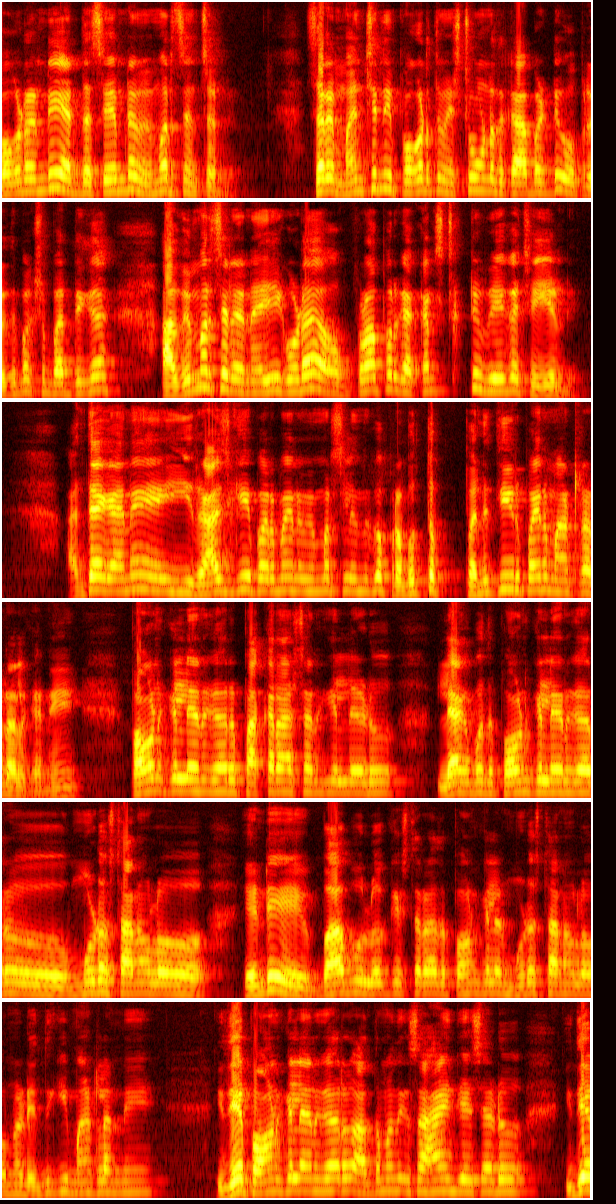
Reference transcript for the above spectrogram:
పొగడండి అట్ ద సేమ్ టైం విమర్శించండి. సరే మంచిని పొగడటం ఇష్టం ఉండదు కాబట్టి ఓ ప్రతిపక్ష పార్టీగా ఆ విమర్శలు అనేవి కూడా ఒక ప్రాపర్గా కన్స్ట్రక్టివ్ వేగా చేయండి. అంతేగాని ఈ రాజకీయపరమైన విమర్శలు ఎందుకో ప్రభుత్వ పనితీరు పైన మాట్లాడాలి కానీ పవన్ కళ్యాణ్ గారు పక్క రాష్ట్రానికి వెళ్ళాడు లేకపోతే పవన్ కళ్యాణ్ గారు మూడో స్థానంలో ఏంటి బాబు లోకేష్ తర్వాత పవన్ కళ్యాణ్ మూడో స్థానంలో ఉన్నాడు. ఎందుకు ఈ మాటలన్నీ? ఇదే పవన్ కళ్యాణ్ గారు అంతమందికి సహాయం చేశాడు. ఇదే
